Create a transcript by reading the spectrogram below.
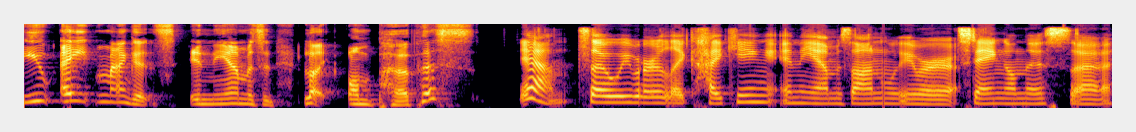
you ate maggots in the Amazon, like on purpose? Yeah. So we were like hiking in the Amazon. We were staying on this uh,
